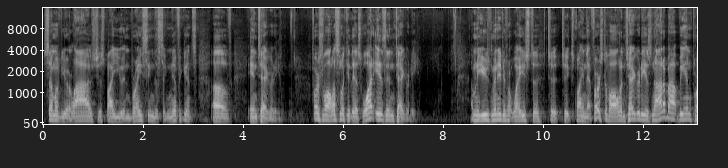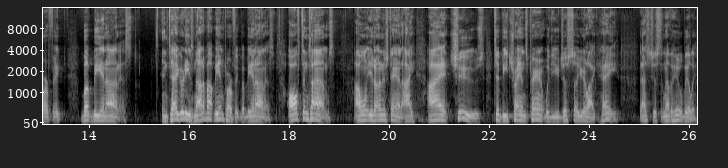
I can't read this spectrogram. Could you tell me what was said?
some of your lives just by you embracing the significance of integrity. First of all, let's look at this. What is integrity? I'm going to use many different ways to, to, to explain that. First of all, integrity is not about being perfect, but being honest. Integrity is not about being perfect, but being honest. Oftentimes, I want you to understand, I, I choose to be transparent with you just so you're like, hey, that's just another hillbilly.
